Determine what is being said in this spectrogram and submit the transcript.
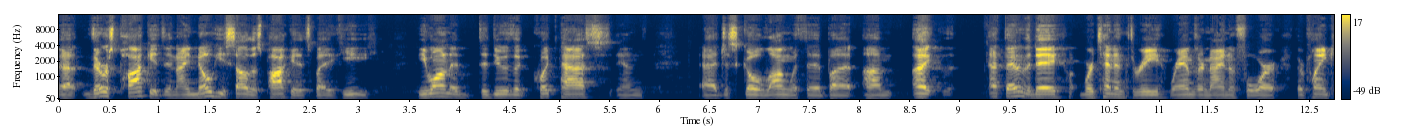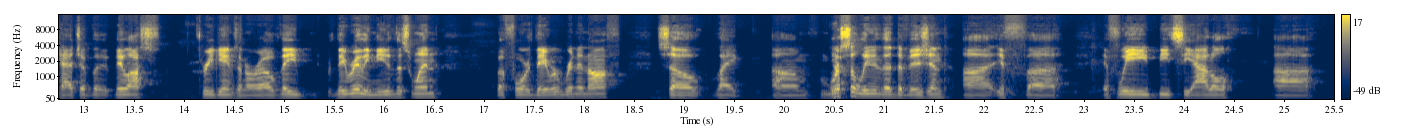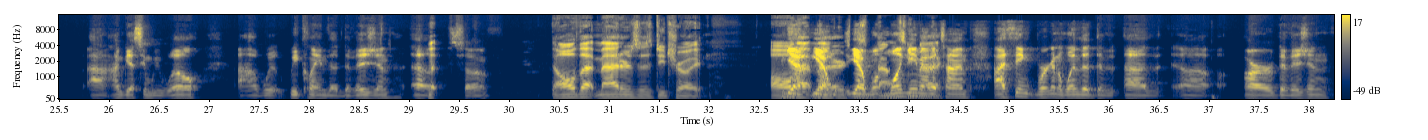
Uh, there was pockets, and I know he saw those pockets, but he he wanted to do the quick pass and uh, just go along with it. But um, I at the end of the day, we're ten and three. Rams are nine and four. They're playing catch up. They, they lost three games in a row. They they really needed this win before they were written off. So like um, we're yeah. still leading the division. Uh, if uh, if we beat Seattle, uh, I'm guessing we will. Uh, we, we claim the division. Uh, so all that matters is Detroit. All yeah, yeah, yeah. One, one, game back. at a time. I think we're gonna win the uh, uh, our division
